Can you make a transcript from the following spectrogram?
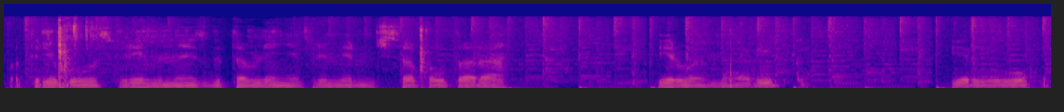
Потребовалось время на изготовление примерно часа полтора. Первая моя рыбка. Первый опыт.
